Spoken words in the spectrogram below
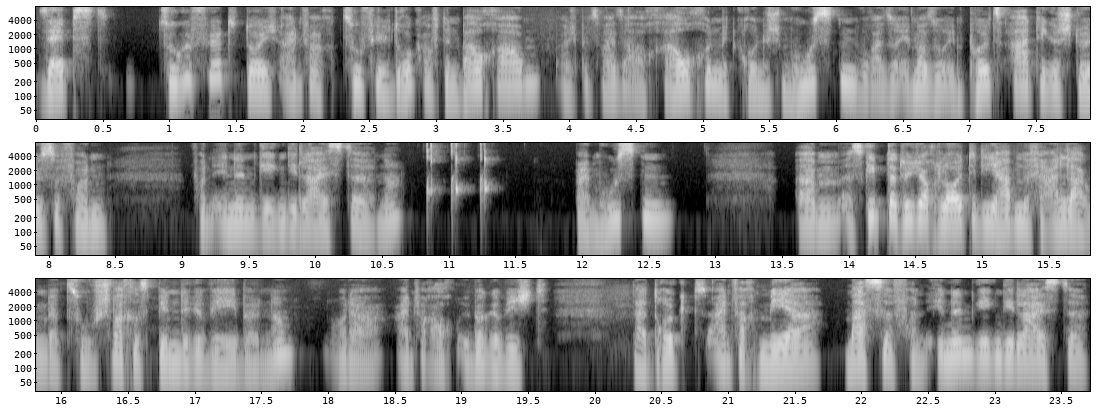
selbst zugeführt durch einfach zu viel Druck auf den Bauchraum, beispielsweise auch Rauchen mit chronischem Husten, wo also immer so impulsartige Stöße von, von innen gegen die Leiste, ne? Beim Husten. Ähm, es gibt natürlich auch Leute, die haben eine Veranlagung dazu, schwaches Bindegewebe ne? oder einfach auch Übergewicht. Da drückt einfach mehr Masse von innen gegen die Leiste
